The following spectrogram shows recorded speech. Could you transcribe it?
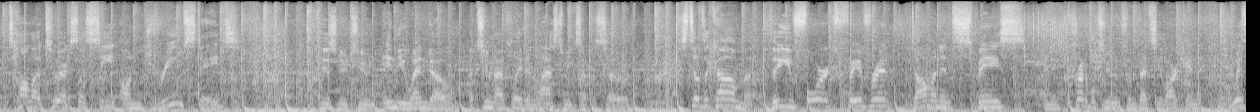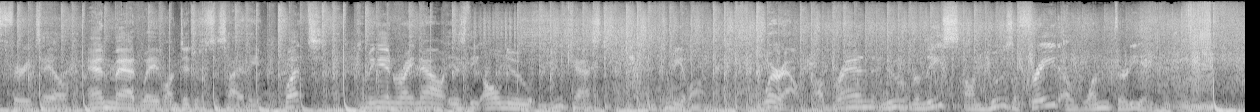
Talla 2XLC on Dream State. His new tune, Innuendo, a tune I played in last week's episode. Still to come, the euphoric favorite, Dominant Space, an incredible tune from Betsy Larkin with Fairy Tale, and Mad Wave on Digital Society. But coming in right now is the all new UCast and Chameleon. We're out, a brand new release on Who's Afraid of 138.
